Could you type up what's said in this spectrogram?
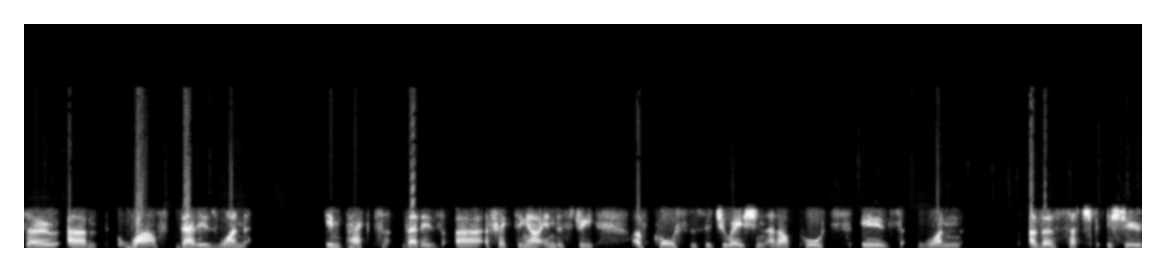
So, um, whilst that is one impact that is uh, affecting our industry, of course, the situation at our ports is one other such issue.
